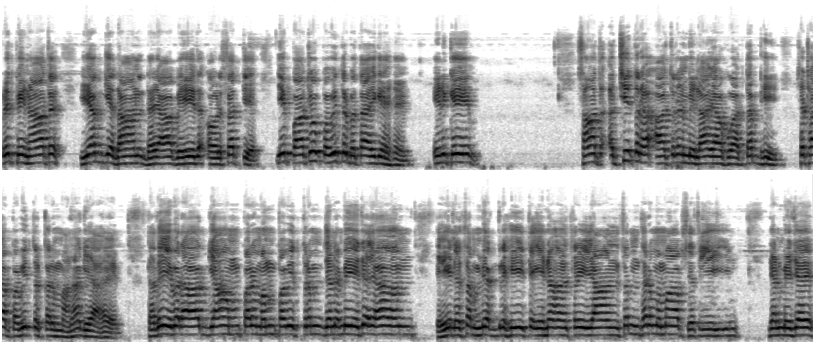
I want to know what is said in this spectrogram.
पृथ्वीनाथ यज्ञ दान दया, वेद और सत्य, ये पाँचों पवित्र बताए गए हैं। इनके साथ अच्छी तरह आचरण में लाया हुआ तब भी छठा पवित्र कर्म माना गया है। तदेव राज्ञा परम पवित्रम जनमे जय तेन सम्यक गृहीतेन श्रेयान धर्ममाप्स्यसी जन्मे जय।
